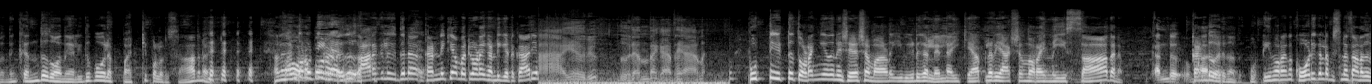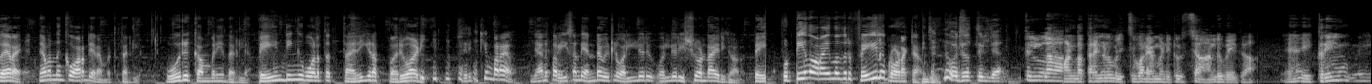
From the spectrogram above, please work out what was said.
നിങ്ങൾക്ക് എന്ത് തോന്നിയാൽ ഇതുപോലെ പറ്റിപ്പുള്ള ഒരു സാധനം ഇത് ആരെങ്കിലും ഇതിനെ കണ്ണിക്കാൻ പറ്റുവാണെങ്കിൽ കണ്ടിക്കട്ടെ. കാര്യം ഒരു ദുരന്ത കഥയാണ്. പുട്ടിയിട്ട് തുടങ്ങിയതിന് ശേഷമാണ് ഈ വീടുകളിലെല്ലാം ഈ ക്യാപ്ലറി ആക്ഷൻ എന്ന് പറയുന്ന ഈ സാധനം. കണ്ടുവരുന്നത് കുട്ടി എന്ന് പറയുന്ന കോടികളുടെ ബിസിനസ് ആണ് അത് വേറെ. ഞാൻ നിങ്ങൾക്ക് വാറണ്ടി തരാൻ പറ്റും. തരില്ല. ഒരു കമ്പനി തരില്ല. പെയിന്റിംഗ് പോലത്തെ തരികിട പരിപാടി. ശരിക്കും പറയാം. ഞാനിപ്പോ റീസെന്റ് എന്റെ വീട്ടിൽ വലിയൊരു വലിയൊരു ഇഷ്യൂ ഉണ്ടായിരിക്കുകയാണ്. കുട്ടി പുട്ടി എന്ന് പറയുന്നത് ഒരു ഫെയിൽ പ്രോഡക്റ്റ് ആണ്. മണ്ടത്തരങ്ങൾ വിളിച്ചു പറയാൻ വേണ്ടി ഒരു ചാനൽ ഉപയോഗിക്കുക. ഇത്രയും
